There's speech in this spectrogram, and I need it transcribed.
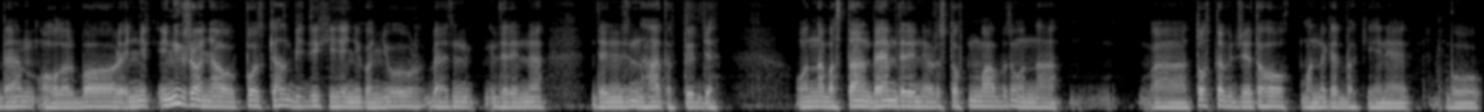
бәм оғлар бар эник жоняу подкаст биди хиеник онюр бәзин дерене денезин хатып тырде онна бастан бәм дерене ростовпун бабыт онна тохта бюджеты хох манна келбек киене бу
